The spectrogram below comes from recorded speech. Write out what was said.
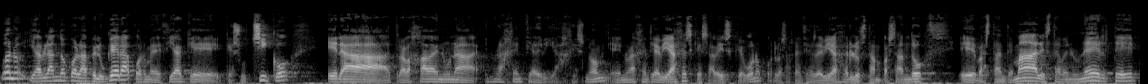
Bueno, y hablando con la peluquera, pues me decía que, su chico era, trabajaba en una, en una agencia de viajes, ¿no? En una agencia de viajes que sabéis que, bueno, pues las agencias de viajes lo están pasando eh, bastante mal, estaba en un ERTE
